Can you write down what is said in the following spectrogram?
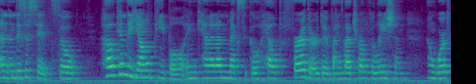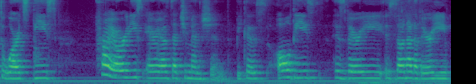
and, and this is it. So how can the young people in Canada and Mexico help further the bilateral relation and work towards these priorities areas that you mentioned? Because all these is very is done at a very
